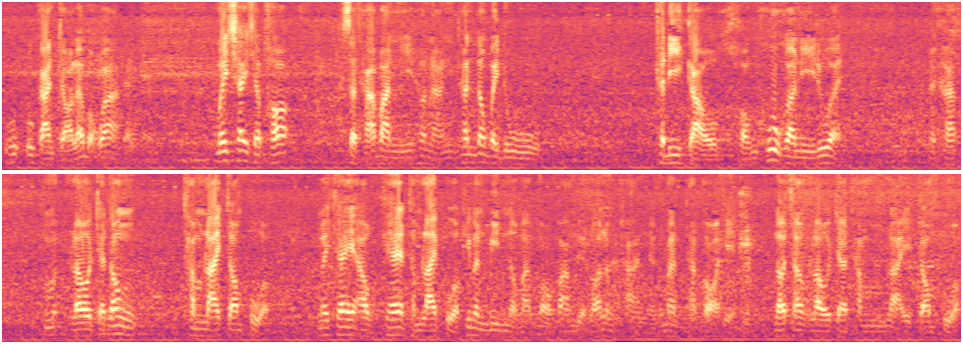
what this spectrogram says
ผู้ผู้การจาะแล้วบอกว่า ไม่ใช่เฉพาะสถาบันนี้เท่านั้นท่านต้องไปดูคดีเก่าของคู่กรณีด้วยนะครับ เราจะต้องทำลายจอมปลวก ไม่ใช่เอาแค่ทำลายปลวกที่มันบินออกมาก่อความเดือดร้อนรำคาญแล้วมันถ้าก่อเหตุเราจะเราจะทำลายจอมปลวก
